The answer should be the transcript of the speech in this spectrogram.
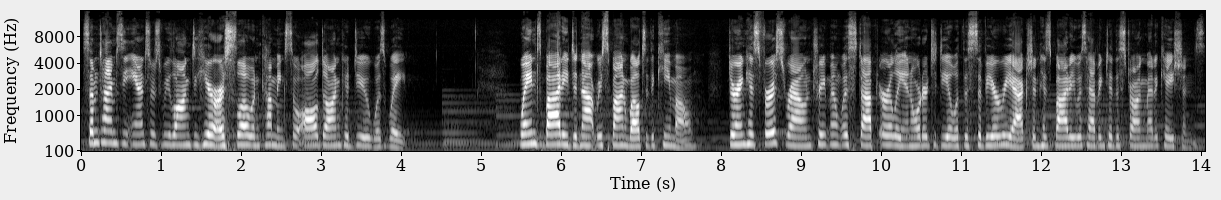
Sometimes the answers we long to hear are slow in coming, so all Dawn could do was wait. Wayne's body did not respond well to the chemo. During his first round, treatment was stopped early in order to deal with the severe reaction his body was having to the strong medications.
